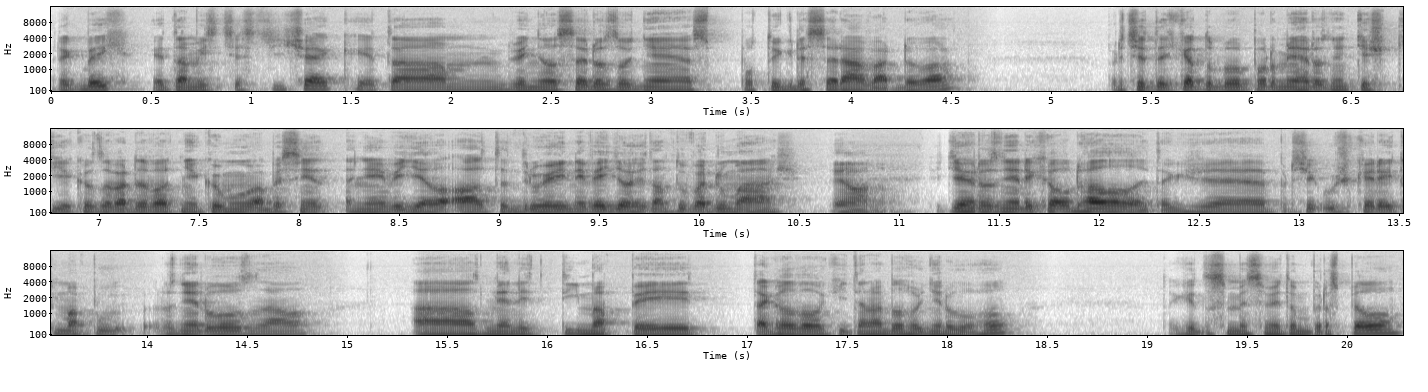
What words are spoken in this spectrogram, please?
Řekl bych, je tam víc těstíček, je tam, změnil se rozhodně spoty, kde se dá vardovat. Protože teďka to bylo pro mě hrozně těžké jako zavardovat někomu, aby si ně- něj viděl, a ten druhý nevěděl, že tam tu vardu máš. Jo, no. Ty tě hrozně rychle odhalili, takže protože už který tu mapu hrozně dlouho znal a změny té mapy takhle velký tam nebyl hodně dlouho, takže to si myslím, že tomu prospělo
